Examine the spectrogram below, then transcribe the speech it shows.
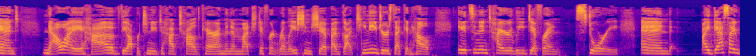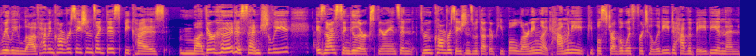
And now I have the opportunity to have childcare. I'm in a much different relationship. I've got teenagers that can help. It's an entirely different story. And I guess I really love having conversations like this because motherhood essentially is not a singular experience. And through conversations with other people, learning like how many people struggle with fertility to have a baby and then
